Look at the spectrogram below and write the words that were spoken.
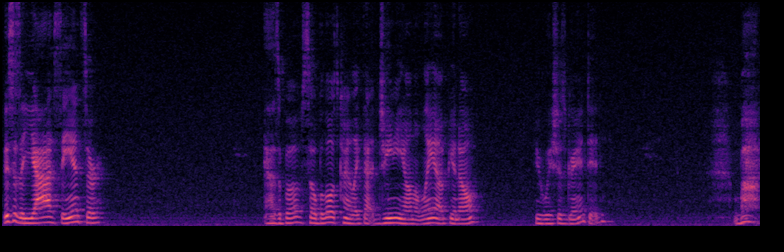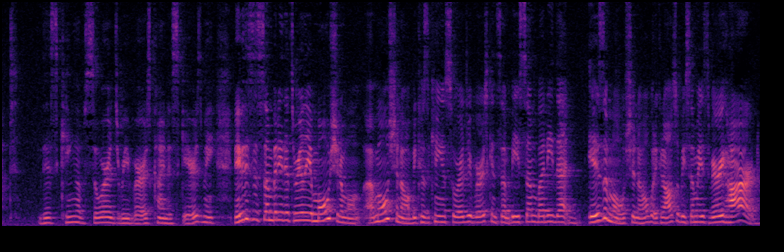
This is a yes answer as above, so below. It's kind of like that genie on the lamp, you know. Your wish is granted. But this King of Swords reverse kind of scares me. Maybe this is somebody that's really emotional, emotional because the King of Swords reverse can be somebody that is emotional, but it can also be somebody that's very hard.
